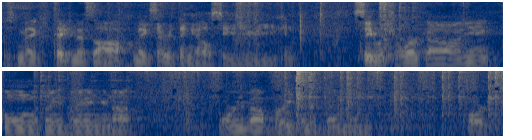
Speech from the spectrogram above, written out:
Just make taking this off makes everything else easier. You can see what you're working on. You ain't fooling with anything. You're not worrying about breaking or bending parts.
